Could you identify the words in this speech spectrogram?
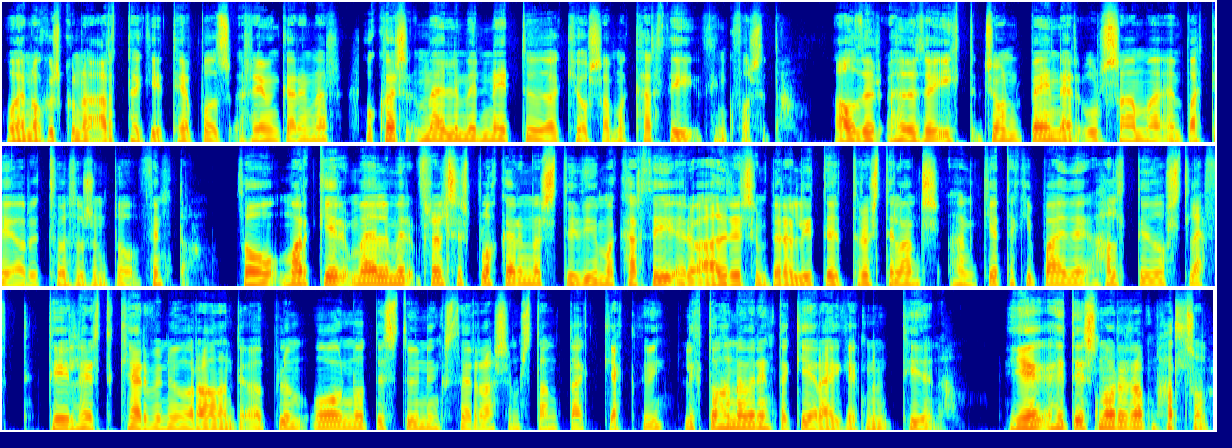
og er nokkus konar artaki tebóðs hrefingarinnar og hvers meðlumir neituðu að kjósa McCarthy þingfósita. Áður höfðu þau ítt John Boehner úr sama embatti árið 2015. Þó margir meðlumir frelsisblokkarinnar styðjum að Karthi eru aðrir sem byrja lítið tröst til hans, hann get ekki bæði haldið og sleft, tilheirt kerfinu og ráðandi öblum og notið stuðnings þeirra sem standa gegn því, líkt og hann hafi reynd að gera í gegnum tíðina. Ég heiti Snorri Rafn Hallsson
